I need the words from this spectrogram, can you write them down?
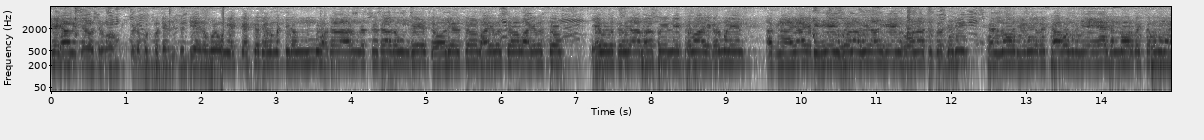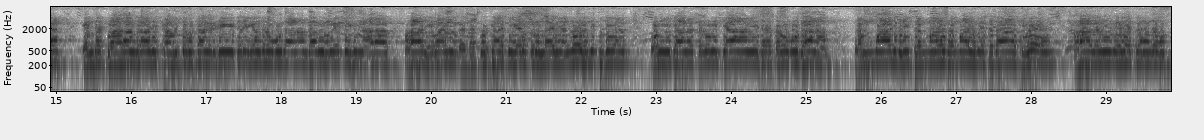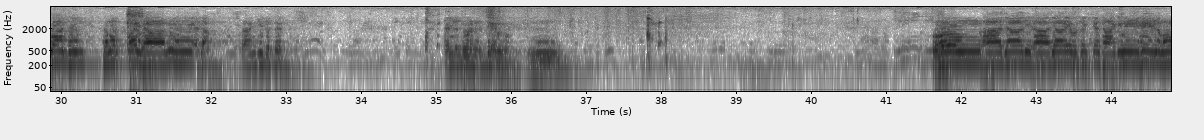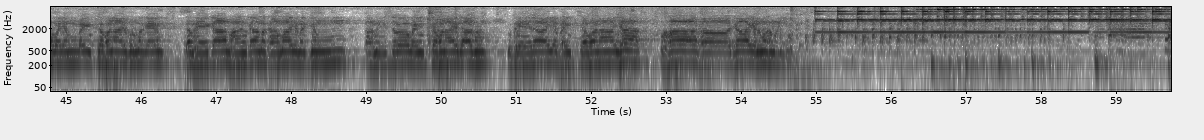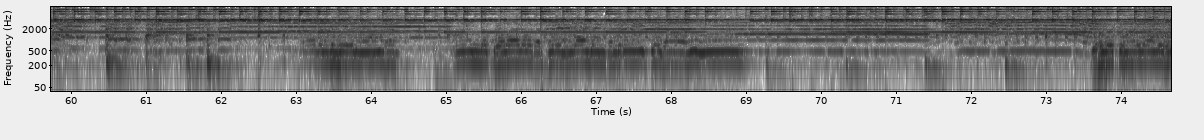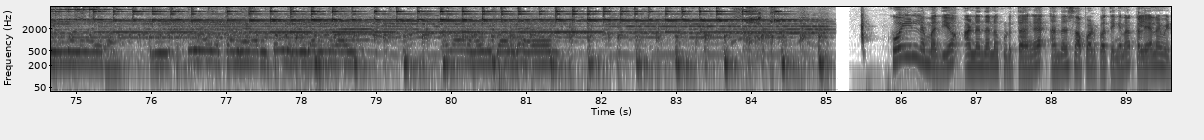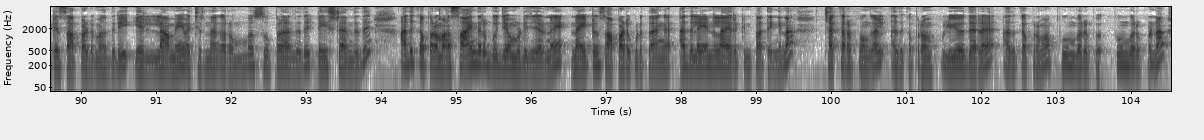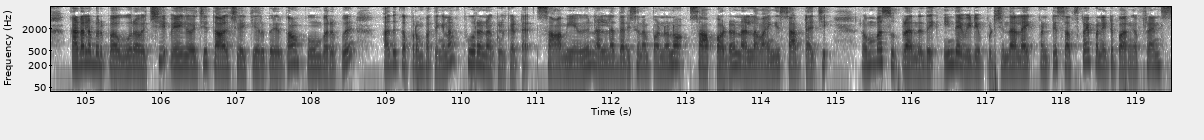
विजयामि चोदमो गणपुष्पचर्य सिद्धि रघुरो यच्च देवमत्तिरं वदारं रत्नसारं से दोरेत भायवस्त भायवस्त देववतविदाभापेनेष्ठमाय कर्मणे अग्नायाय विधेय होणाभिराजये होणात्वर्षति तन्नो देवे अभिष्ठावन् विधेयः तन्नोर्वित्तहुनः यन्दद्वारान्द्रादिष्ठामित्यमुष्टाङ्गीतरेन्द्रभूतानां स्वामि हमेत्येषु नारायण महादेवाय गन्धत्पुरुषात् हेमकुरुलाय जन्नो सन्ति प्रजयान् ओं सर्वविद्यानां सर्वभूतानां सर्वबोधानां ब्रह्मादिपति ब्रह्मा ब्रह्मादिमे सदा शिवों महागणि वेदक्रमन्द पुष्पाञ्जलिं समर्पयामि अदा அங்கிட்டு கையில் தூரம் நிறுத்தி எடுக்கும் ॐ राजाधिराजाय वृषक्य सागिनेः नमो वयं वैक्षभणाय कुर्मगे कमे कामान् कामकामाय मह्यं कामेश्वरो वैक्षभणाय दातु कुबेराय वैक्षभणाय महाराजाय नमः मह्यम् सुरभिराजं चन्द्रेशधानु भगवतः रामभयं नाम नायकः श्री सत्यनायकस्वामिनया पुष्पाञ्जलिपूजा पुण्यरायम् கோயிலில் மதியம் அன்னதானம் கொடுத்தாங்க. அந்த சாப்பாடு பார்த்திங்கன்னா கல்யாண வீட்டு சாப்பாடு மாதிரி எல்லாமே வச்சுருந்தாங்க. ரொம்ப சூப்பராக இருந்தது டேஸ்ட்டாக இருந்தது. அதுக்கப்புறமா சாயந்தரம் பூஜை முடிஞ்சோடனே நைட்டும் சாப்பாடு கொடுத்தாங்க. அதில் என்னெல்லாம் இருக்குதுன்னு பார்த்தீங்கன்னா சக்கரை பொங்கல் அதுக்கப்புறம் புளியோதரை அதுக்கப்புறமா பூம்பருப்பு. பூம்பருப்புனா கடலை பருப்பை ஊற வச்சு வேக வச்சு தாளித்து வைக்கிற பேர் தான் பூம்பருப்பு. அதுக்கப்புறம் பார்த்திங்கன்னா பூரண கொழுக்கட்டை சாமியையும் நல்லா தரிசனம் பண்ணணும். சாப்பாடும் நல்லா வாங்கி சாப்பிட்டாச்சு. ரொம்ப சூப்பராக இருந்தது. இந்த வீடியோ பிடிச்சிருந்தா லைக் பண்ணிட்டு சப்ஸ்கிரைப் பண்ணிவிட்டு பாருங்கள் ஃப்ரெண்ட்ஸ்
